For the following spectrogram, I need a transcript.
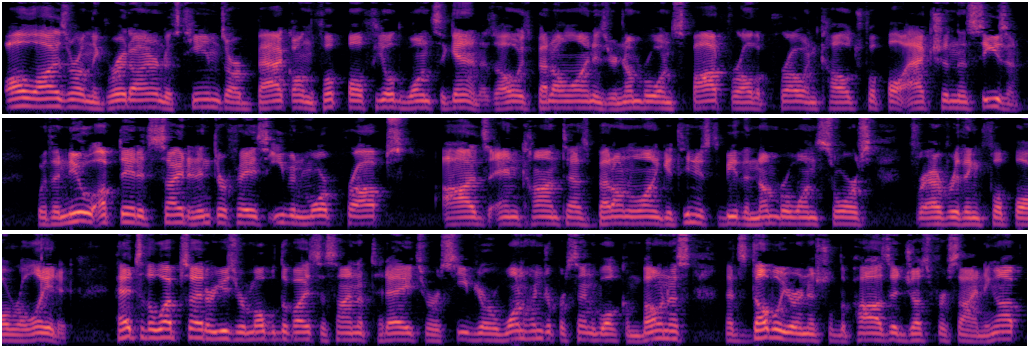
All eyes are on the gridiron as teams are back on the football field once again. As always, BetOnline is your number one spot for all the pro and college football action this season. With a new updated site and interface, even more props, odds, and contests, BetOnline continues to be the number one source for everything football related. Head to the website or use your mobile device to sign up today to receive your 100% welcome bonus. That's double your initial deposit just for signing up.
